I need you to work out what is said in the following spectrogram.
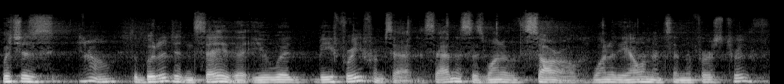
which is, you know, the Buddha didn't say that you would be free from sadness. Sadness is one of the sorrow, one of the elements in the first truth.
